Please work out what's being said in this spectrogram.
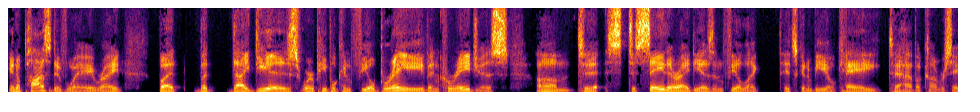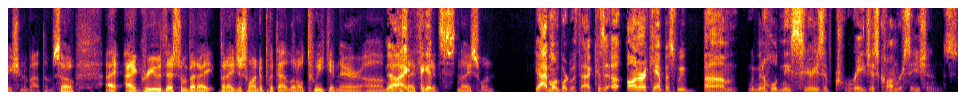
in a positive way right but but the idea is where people can feel brave and courageous um, to to say their ideas and feel like it's going to be okay to have a conversation about them. So I, I agree with this one, but I but I just wanted to put that little tweak in there um, no, because I, I think I it's a nice one. Yeah, I'm on board with that because uh, on our campus we've um, we've been holding these series of courageous conversations,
